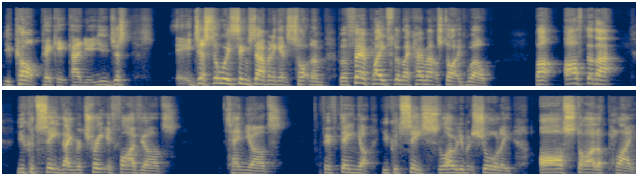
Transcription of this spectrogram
You can't pick it, can you? You just it just always seems to happen against Tottenham. But fair play to them, they came out and started well. But after that, you could see they retreated five yards, ten yards, fifteen yards. You could see slowly but surely our style of play.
